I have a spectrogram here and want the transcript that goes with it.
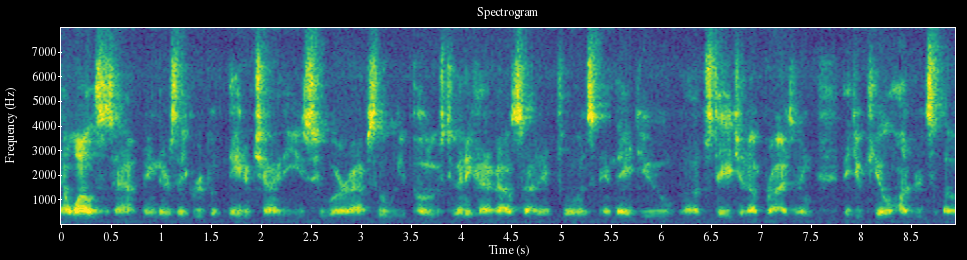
Now, while this is happening, there's a group of native Chinese who are absolutely opposed to any kind of outside influence, and they do uh, stage an uprising. They do kill hundreds of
